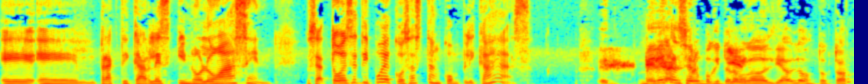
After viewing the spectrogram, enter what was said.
eh, practicarles y no lo hacen. O sea, todo ese tipo de cosas tan complicadas. ¿Me dejan ser un poquito el abogado del diablo, doctor?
